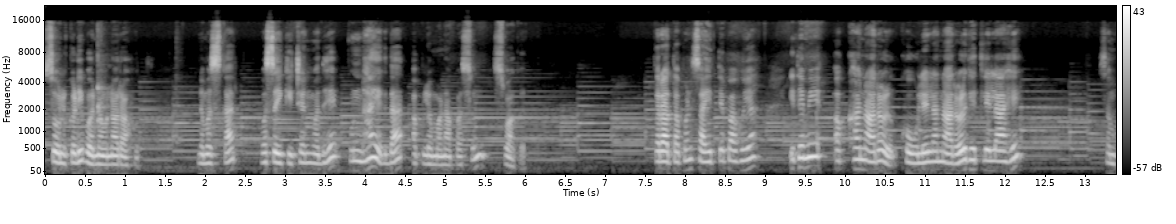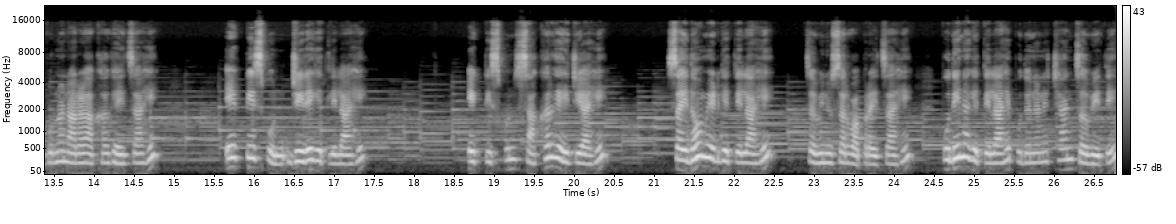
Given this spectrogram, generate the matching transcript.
सोलकढी बनवणार आहोत. नमस्कार. वसई किचनमध्ये पुन्हा एकदा आपलं मनापासून स्वागत. तर आता आपण साहित्य पाहूया. इथे मी अख्खा नारळ खोवलेला नारळ घेतलेला आहे. संपूर्ण नारळ अख्खा घ्यायचा आहे. एक टीस्पून जिरे घेतलेला आहे. एक टीस्पून साखर घ्यायची आहे. सैधव मीठ घेतलेलं आहे. चवीनुसार वापरायचं आहे. पुदिना घेतलेला आहे. पुदिन्याने छान चव येते.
